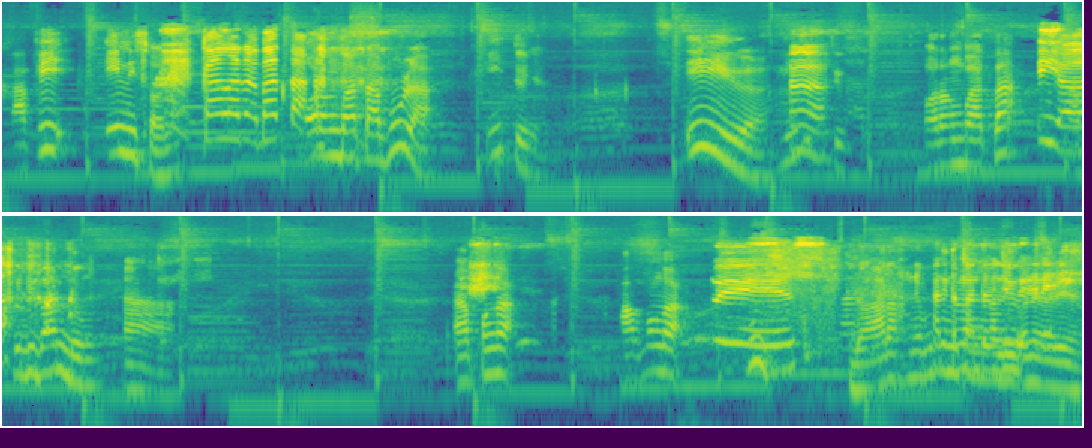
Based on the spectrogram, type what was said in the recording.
Tapi ini Son, kalau anak Batak. orang Batak pula itunya. Iya, Ah. itu. Orang Batak Iya. tapi di Bandung. Nah, apa enggak? Apa enggak? Wis. Darah nih mungkin kali juga nih.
